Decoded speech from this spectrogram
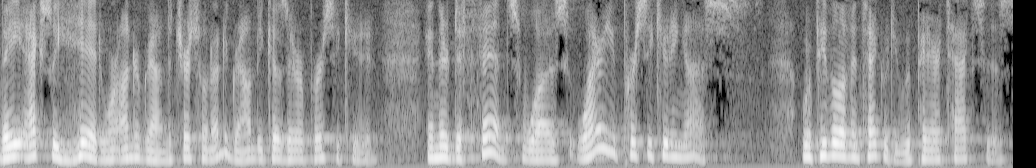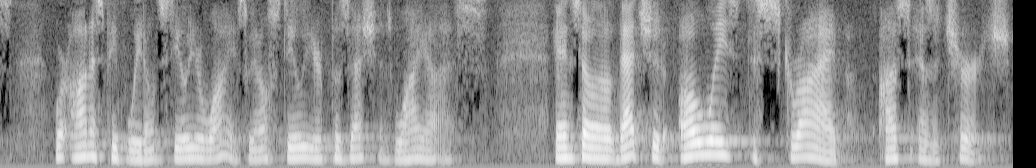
They actually hid, were underground. The church went underground because they were persecuted. And their defense was, Why are you persecuting us? We're people of integrity. We pay our taxes. We're honest people. We don't steal your wives. We don't steal your possessions. Why us? And so that should always describe us as a church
